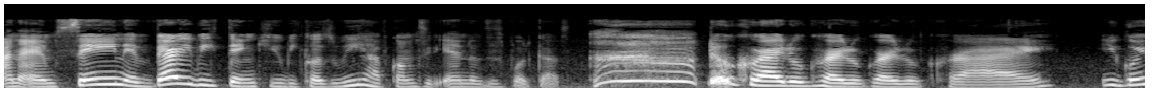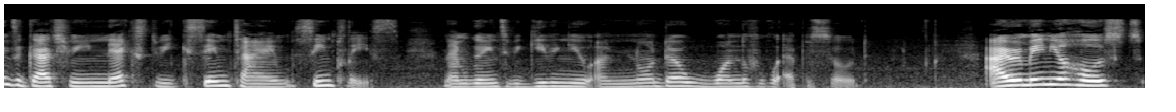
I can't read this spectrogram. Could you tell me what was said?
And I am saying a very big thank you because we have come to the end of this podcast. don't cry, don't cry, don't cry, don't cry. You're going to catch me next week, same time, same place. And I'm going to be giving you another wonderful episode. I remain your host,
